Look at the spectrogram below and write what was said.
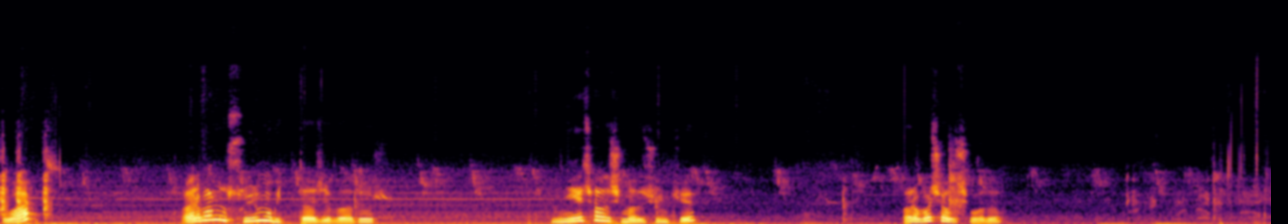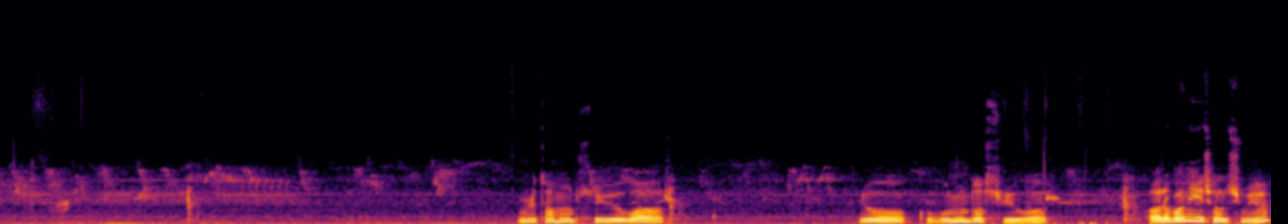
What? Arabanın suyu mu bitti acaba? Dur. Niye çalışmadı çünkü? Araba çalışmadı. Evet tamam suyu var. Yok. Bunun da suyu var. Araba niye çalışmıyor?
